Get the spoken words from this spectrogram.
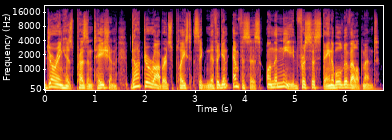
During his presentation, Dr. Roberts placed significant emphasis on the need for sustainable development.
